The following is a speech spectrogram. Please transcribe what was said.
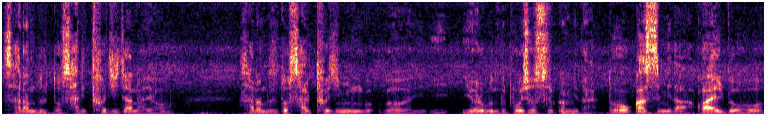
사람들도 살이 터지잖아요. 사람들도 살 터지는 거 어, 이- 여러분들 보셨을 겁니다. 똑같습니다. 과일도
